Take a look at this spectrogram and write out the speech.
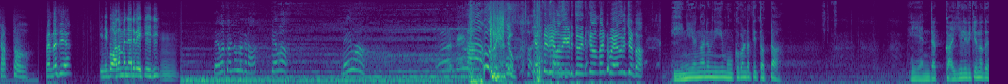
ഇപ്പൊ എന്താ ചെയ്യാ? ഇനി ബോധം വന്നവരെ വെയിറ്റ് ചെയ്തി എന്തിനാണ് നീ ഇടിച്ചത്? എനിക്ക് നന്നായിട്ട് വേദനിച്ചോട്ടാ ഇനി എങ്ങാനും നീ മൂക്ക് പണ്ടത്തി തൊട്ടാ. എന്റെ കയ്യിലിരിക്കുന്നത്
